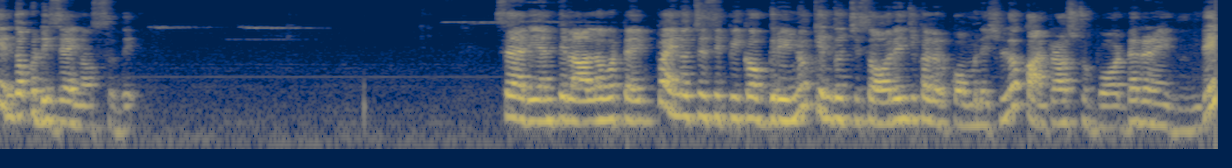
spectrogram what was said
కింద ఒక డిజైన్ వస్తుంది. శారీ అంతే ఆల్ ఓవర్ టైప్ పైన వచ్చేసి పీకాక్ గ్రీన్ కింద వచ్చేసి ఆరెంజ్ కలర్ కాంబినేషన్లో కాంట్రాస్ట్ బార్డర్ అనేది ఉంది.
